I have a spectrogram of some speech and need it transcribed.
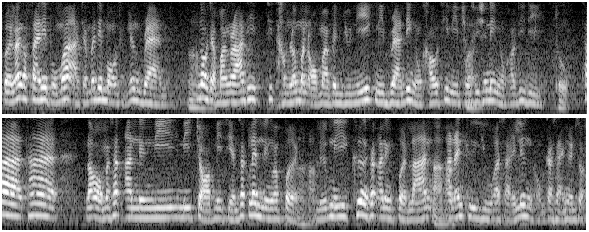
เปิดร้านกาแฟนี่ผมว่าอาจจะไม่ได้มองถึงเรื่องแบรนด์ อ่านอกจากบางร้านที่ที่ทำแล้วมันออกมาเป็นยูนิคมีแบรนดิ้งของเขาที่มี positioning ของเขาที่ดี ถูก ถ้าถ้าเราออกมาสักอันหนึงมีมีจอบมีเสียมสักเล่มหนึ่งมาเปิด อ่าฮะหรือมีเครื่องสักอันหนึงเปิดร้าน อ่าฮะ อันนั้นคืออยู่อาศัยเรื่องของกระแสเงินสด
